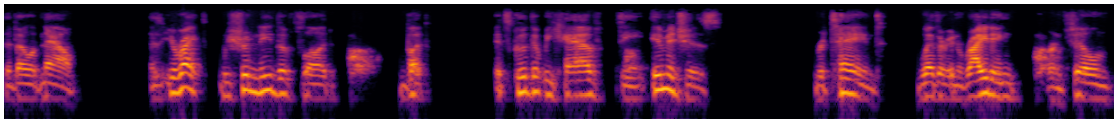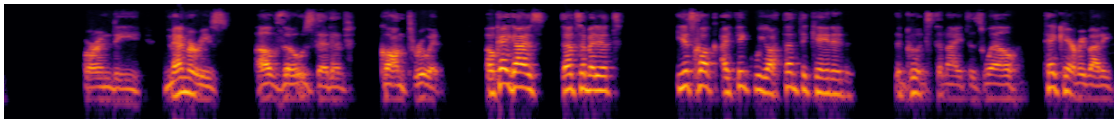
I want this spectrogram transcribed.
develop now. As You're right. We shouldn't need the flood, but it's good that we have the images retained, whether in writing or in film or in the memories of those that have gone through it. Okay, guys, that's about it. Yitzchak, I think we authenticated the goods tonight as well. Take care, everybody.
